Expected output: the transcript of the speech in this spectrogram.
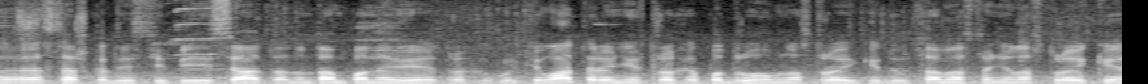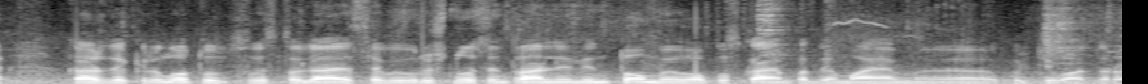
Е, стежка 250, ну там поновіє трохи культиватори, у них трохи по-другому настройки йдуть. Саме основні настройки, кожне крило тут виставляє себе вручну центральним винтом, ми його опускаємо, підіймаємо е, культиватора.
